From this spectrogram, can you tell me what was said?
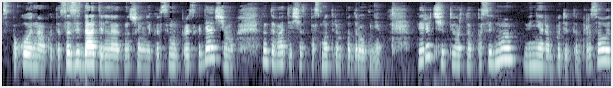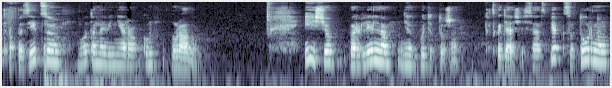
спокойное, какое-то созидательное отношение ко всему происходящему. Ну, давайте сейчас посмотрим подробнее. Период 4 по 7 Венера будет образовывать оппозицию. Вот она Венера к Урану. И еще параллельно будет тоже подходящийся аспект к Сатурну,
